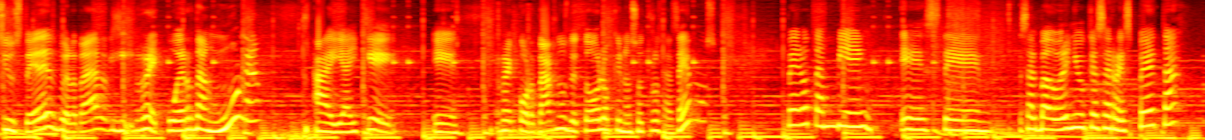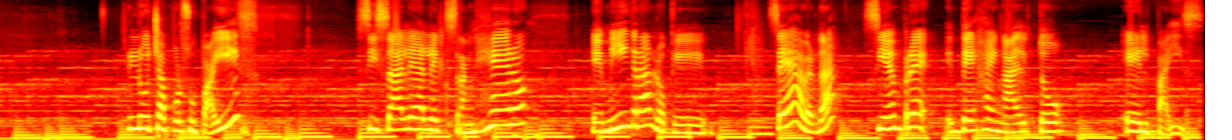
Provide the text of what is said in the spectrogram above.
Si ustedes, ¿verdad? Recuerdan una, ahí hay que eh, recordarnos de todo lo que nosotros hacemos. Pero también, este, salvadoreño que se respeta, lucha por su país, si sale al extranjero, emigra, lo que sea, ¿verdad? Siempre deja en alto el país.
